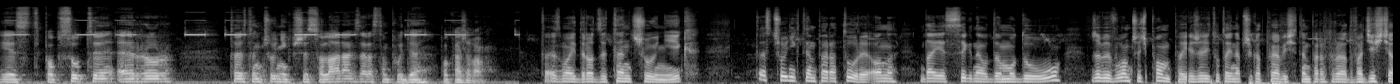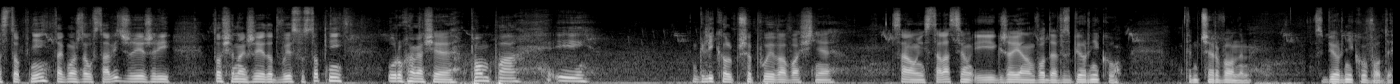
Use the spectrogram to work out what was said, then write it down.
jest popsuty, error. To jest ten czujnik przy solarach, zaraz tam pójdę, pokażę Wam. To jest, moi drodzy, ten czujnik. To jest czujnik temperatury. On daje sygnał do modułu, żeby włączyć pompę. Jeżeli tutaj na przykład pojawi się temperatura 20 stopni, tak można ustawić, że jeżeli to się nagrzeje do 20 stopni, uruchamia się pompa i glikol przepływa właśnie całą instalacją i grzeje nam wodę w zbiorniku tym czerwonym, zbiorniku wody.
